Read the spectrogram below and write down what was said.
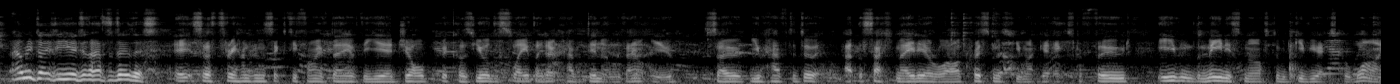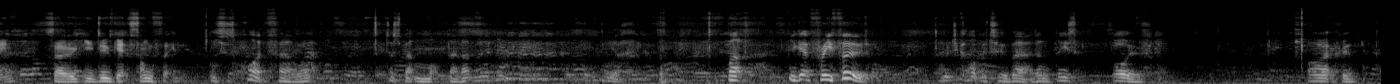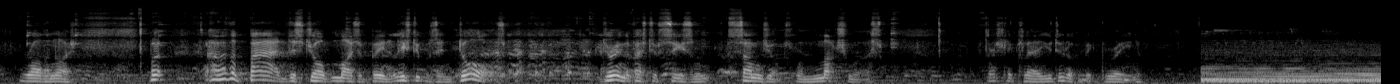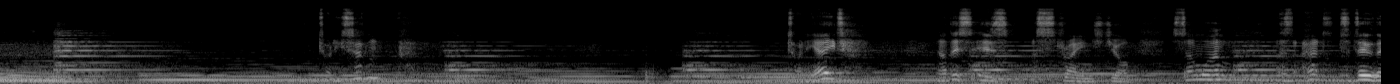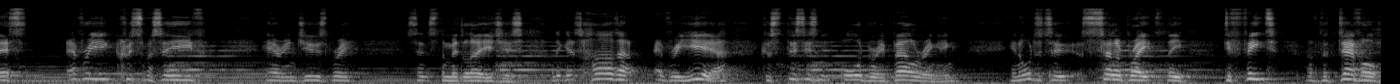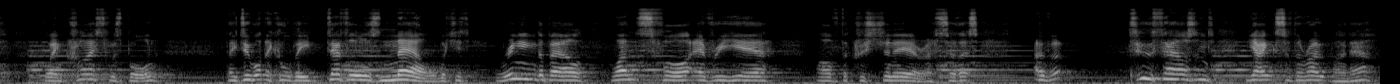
How many days a year did I have to do this? It's a 365 day of the year job because you're the slave, they don't have dinner without you, so you have to do it. At the Saturnalia or our Christmas, you might get extra food. Even the meanest master would give you extra wine, so you do get something. This is quite foul. Right? Just about mop that up. Yeah. But you get free food, which can't be too bad. And these olives are actually rather nice. But however bad this job might have been, at least it was indoors. During the festive season, some jobs were much worse. Actually, Claire, you do look a bit green. 27. 28. Now, this is a strange job. Someone has had to do this every Christmas Eve here in Dewsbury since the Middle Ages, and it gets harder every year because this isn't ordinary bell ringing. In order to celebrate the defeat of the devil when Christ was born, they do what they call the devil's knell, which is ringing the bell once for every year of the Christian era. So that's over 2,000 yanks of the rope by now.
